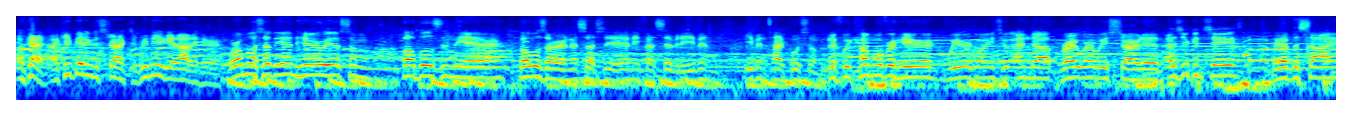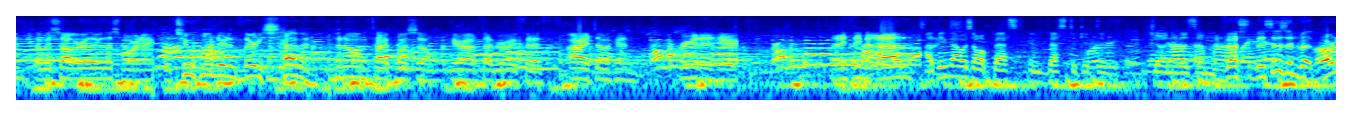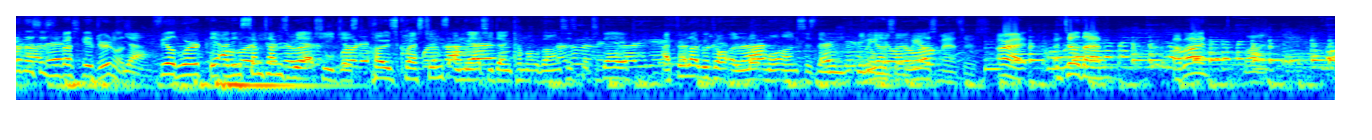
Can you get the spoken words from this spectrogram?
Okay, I keep getting distracted. We need to get out of here. We're almost at the end here. We have some bubbles in the air. Bubbles are a necessity at any festivity, even even Thaipusam. But if we come over here, we are going to end up right where we started. As you can see, we have the sign that we saw earlier this morning, the 237 Penang Thaipusam here on February 5th. All right, Duncan, bring it in here. Anything to add? I think that was our best investigative journalism. Invest- this is inve- part of this is investigative journalism. Yeah. Field work. Yeah, I think sometimes we actually just pose questions and we actually don't come up with answers. But today, I feel like we got a lot more answers than we We normally got, do. we got some answers. All right. Until then, bye-bye. Bye.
